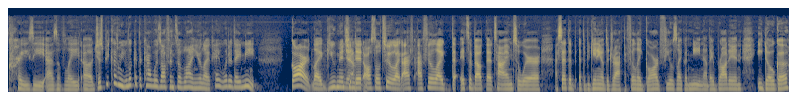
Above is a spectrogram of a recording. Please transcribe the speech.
crazy as of late. Uh, just because when you look at the Cowboys' offensive line, you're like, hey, what do they need? Guard, like you mentioned Yeah. it also too. Like I, I feel like that it's about that time to where I said the, at the beginning of the draft, I feel like guard feels like a need. Now they brought in Edoga,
